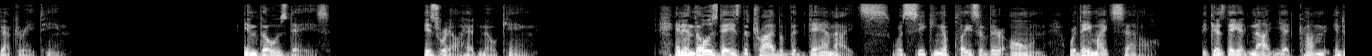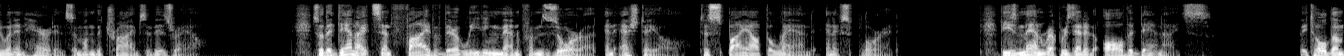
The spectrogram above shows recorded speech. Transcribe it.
chapter 18 in those days israel had no king. And in those days the tribe of the danites was seeking a place of their own where they might settle because they had not yet come into an inheritance among the tribes of israel. So the danites sent 5 of their leading men from zorah and eshtaol to spy out the land and explore it. These men represented all the danites. They told them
